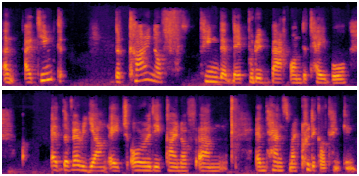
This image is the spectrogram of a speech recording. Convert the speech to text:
and um, I think the kind of thing that they put it back on the table at the very young age already kind of um, enhanced my critical thinking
